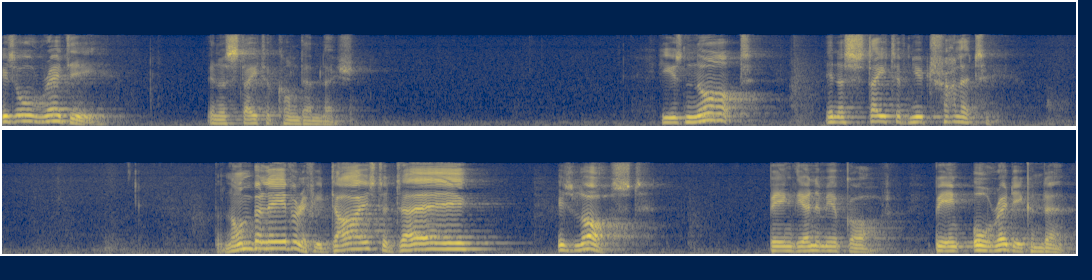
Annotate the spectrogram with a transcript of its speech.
is already in a state of condemnation. He is not in a state of neutrality. The non believer, if he dies today, is lost being the enemy of God, being already condemned.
